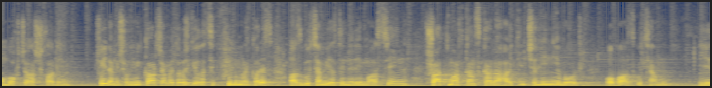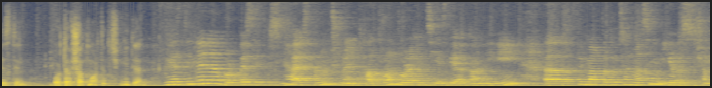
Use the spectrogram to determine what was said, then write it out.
ամբողջ աշխարհին չգիտեմ ինչ որ մի կարճամետրաժ գեղեցիկ ֆիլմ նկարես ազգությամբ եզդիների մասին շատ մարդկանց կարա հայտնի չլինի որ ով ազգությամբ եզդին որտեղ շատ մարդիկ չգիտեն։ Եզդիները որպես այդպեսին Հայաստանում չունեն թատրոն, որը հենց եզդիական լինի, ֆիլմարտադրության մասին եւս չեմ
